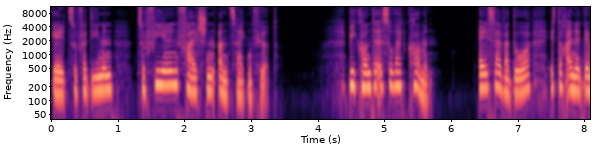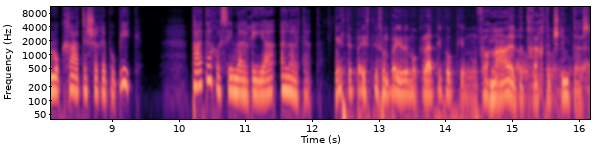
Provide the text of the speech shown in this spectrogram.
Geld zu verdienen, zu vielen falschen Anzeigen führt. Wie konnte es so weit kommen? El Salvador ist doch eine demokratische Republik. Pater José Maria erläutert. Formal betrachtet stimmt das.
